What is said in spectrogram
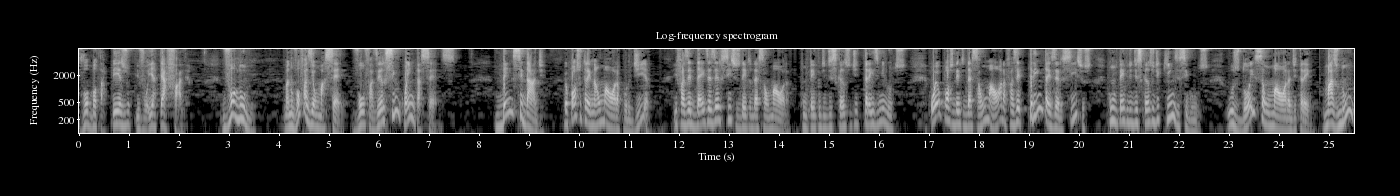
Vou botar peso e vou ir até a falha. Volume. Mas não vou fazer uma série, vou fazer 50 séries. Densidade. Eu posso treinar uma hora por dia e fazer 10 exercícios dentro dessa uma hora, com tempo de descanso de 3 minutos. Ou eu posso, dentro dessa uma hora, fazer 30 exercícios com um tempo de descanso de 15 segundos. Os dois são uma hora de treino. Mas num,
